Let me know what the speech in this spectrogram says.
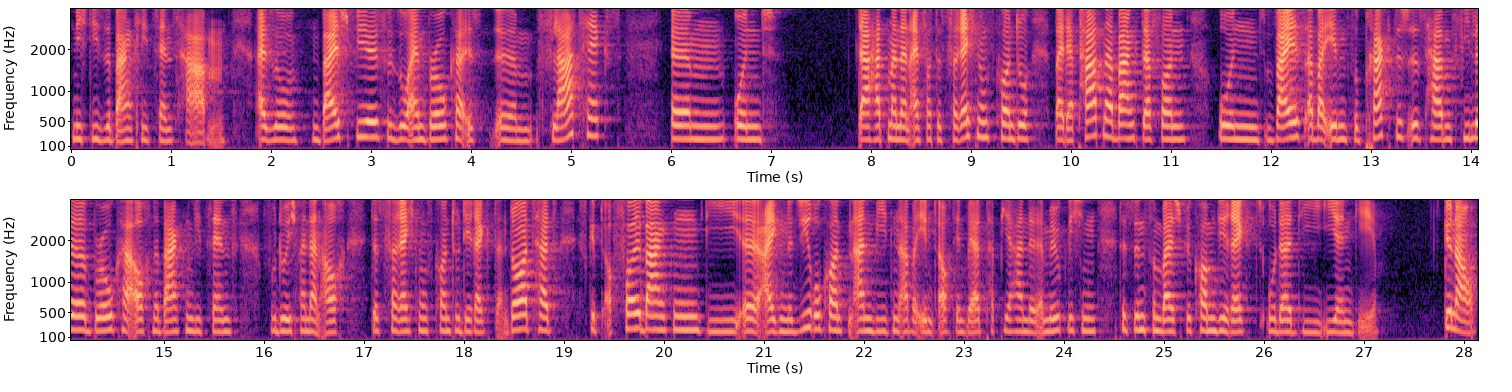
nicht diese Banklizenz haben. Also ein Beispiel für so einen Broker ist ähm, Flatex. Ähm, und da hat man dann einfach das Verrechnungskonto bei der Partnerbank davon. Und weil es aber eben so praktisch ist, haben viele Broker auch eine Bankenlizenz, wodurch man dann auch das Verrechnungskonto direkt dann dort hat. Es gibt auch Vollbanken, die äh, eigene Girokonten anbieten, aber eben auch den Wertpapierhandel ermöglichen. Das sind zum Beispiel Comdirect oder die ING. Genau.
